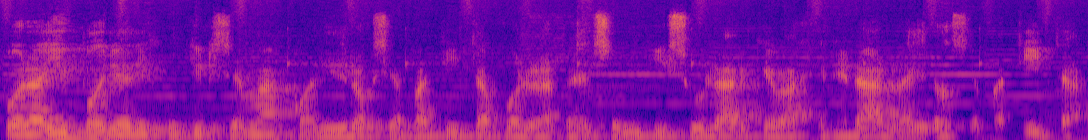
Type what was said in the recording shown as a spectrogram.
Por ahí podría discutirse más con la hidroxiapatita por la reacción tisular que va a generar la hidroxiapatita,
